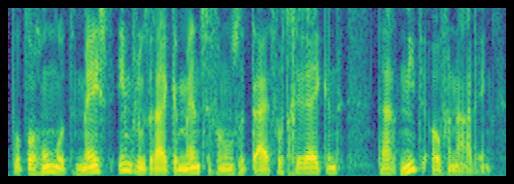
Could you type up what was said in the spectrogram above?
tot de 100 meest invloedrijke mensen van onze tijd wordt gerekend, daar niet over nadenkt.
